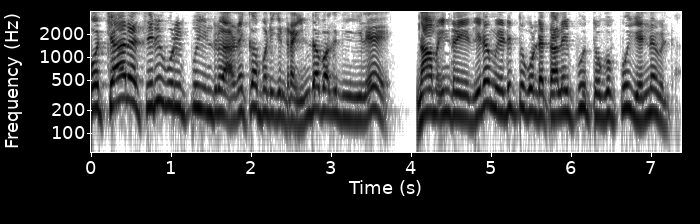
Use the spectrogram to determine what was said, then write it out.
கோச்சார சிறு குறிப்பு என்று அழைக்கப்படுகின்ற இந்த பகுதியிலே நாம் இன்றைய தினம் எடுத்துக்கொண்ட தலைப்பு தொகுப்பு என்னவென்றால்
